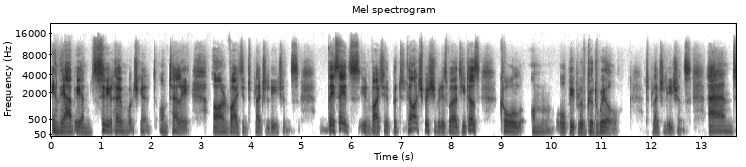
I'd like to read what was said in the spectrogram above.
in the Abbey and sitting at home watching it on telly, are invited to pledge allegiance. They say it's invited, but the Archbishop, in his words, he does call on all people of goodwill to pledge allegiance. And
